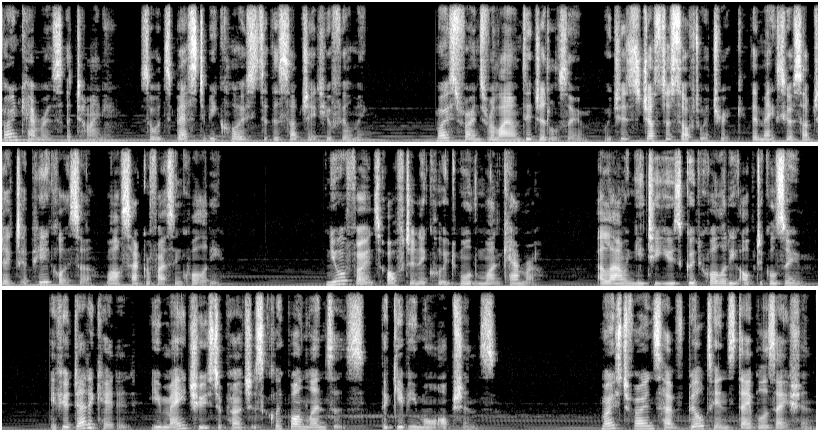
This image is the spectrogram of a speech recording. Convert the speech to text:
Phone cameras are tiny, so it's best to be close to the subject you're filming. Most phones rely on digital zoom, which is just a software trick that makes your subject appear closer while sacrificing quality. Newer phones often include more than one camera, allowing you to use good quality optical zoom. If you're dedicated, you may choose to purchase clip-on lenses that give you more options. Most phones have built-in stabilization,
